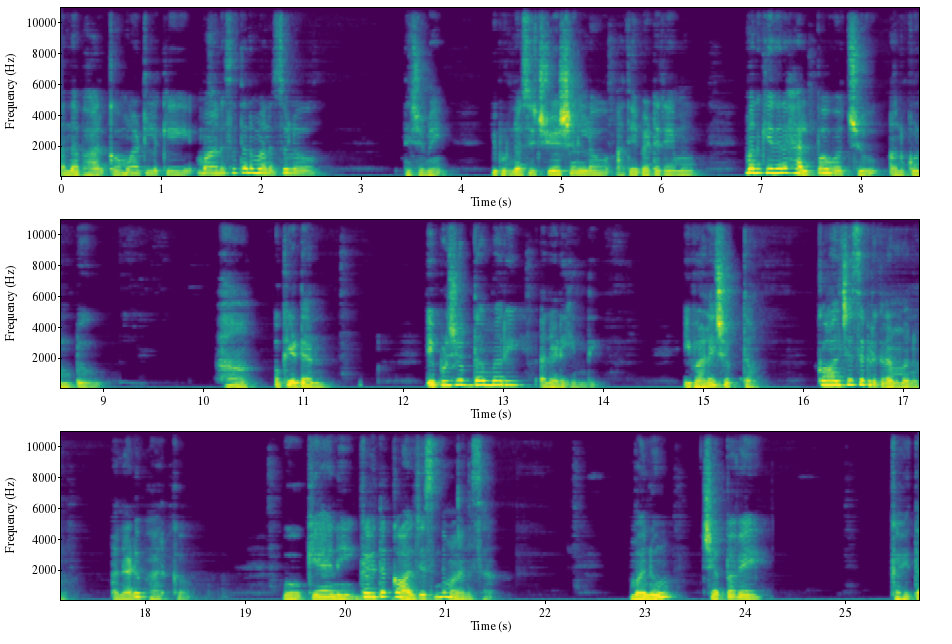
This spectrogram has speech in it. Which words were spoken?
అన్న భార్గవ్ మాటలకి మానస తన మనసులో నిజమే ఇప్పుడున్న సిచ్యుయేషన్లో అదే బెటరేమో మనకి ఏదైనా హెల్ప్ అవ్వచ్చు అనుకుంటూ హా ఓకే డన్. ఎప్పుడు చెప్దాం మరి? అని అడిగింది. ఇవాళే చెప్తాం. కాల్ చేసి ఇక్కడికి రమ్మను అన్నాడు భార్గవ్. ఓకే అని కవితకు కాల్ చేసింది మానస. మను చెప్పవే. కవిత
